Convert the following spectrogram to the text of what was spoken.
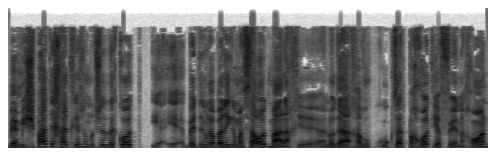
במשפט אחד, כי יש לנו שתי דקות, בית דין רבני גם עשה עוד מהלך, אה, אני לא יודע, הוא- הוא קצת פחות יפה, נכון?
